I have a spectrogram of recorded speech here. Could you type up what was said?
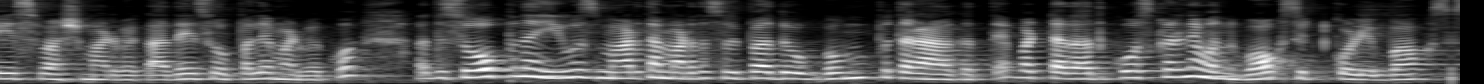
ಫೇಸ್ ವಾಶ್ ಮಾಡಬೇಕು, ಅದೇ ಸೋಪಲ್ಲೇ ಮಾಡಬೇಕು. ಅದು ಸೋಪನ್ನ ಯೂಸ್ ಮಾಡ್ತಾ ಮಾಡ್ತಾ ಸ್ವಲ್ಪ ಅದು ಗಂಪು ಥರ ಆಗುತ್ತೆ, ಬಟ್ ಅದು ಅದಕ್ಕೋಸ್ಕರನೇ ಒಂದು ಬಾಕ್ಸ್ ಇಟ್ಕೊಳ್ಳಿ, ಬಾಕ್ಸ್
